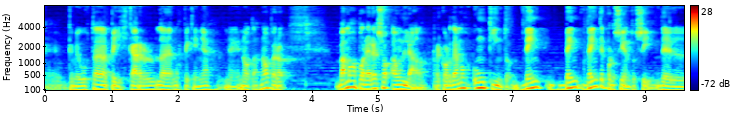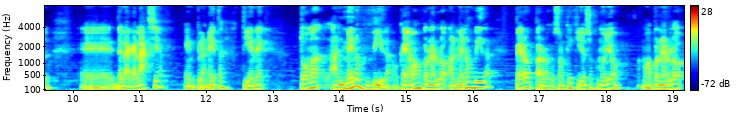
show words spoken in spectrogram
eh, que me gusta pellizcar las pequeñas eh, notas, ¿no? Pero vamos a poner eso a un lado. Recordemos un quinto, 20%, sí, del, de la galaxia en planetas tiene toma al menos vida, ok, vamos a ponerlo al menos vida, pero para los que son quisquillosos como yo, vamos a ponerlo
